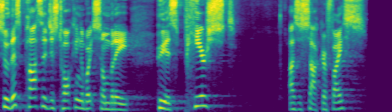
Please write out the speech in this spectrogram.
So this passage is talking about somebody who is pierced as a sacrifice,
